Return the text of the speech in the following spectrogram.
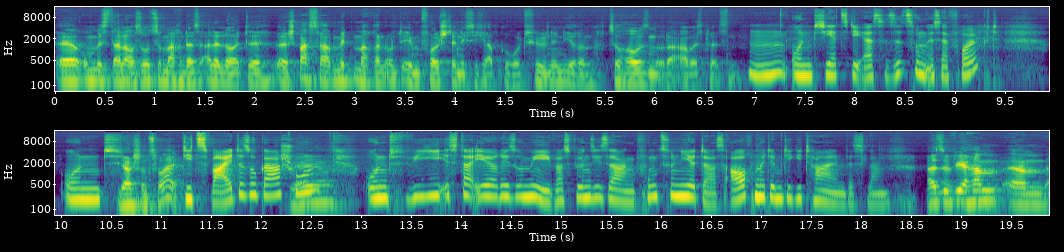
äh, um es dann auch so zu machen, dass alle Leute äh, Spaß haben, mitmachen und eben vollständig sich abgeholt fühlen in ihren Zuhause oder Arbeitsplätzen. Mhm. Und jetzt die erste Sitzung ist erfolgt. Und ja, schon zwei. Die zweite sogar schon. Ja, ja. Und wie ist da Ihr Resümee? Was würden Sie sagen? Funktioniert das auch mit dem Digitalen bislang? Also wir haben, ähm,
